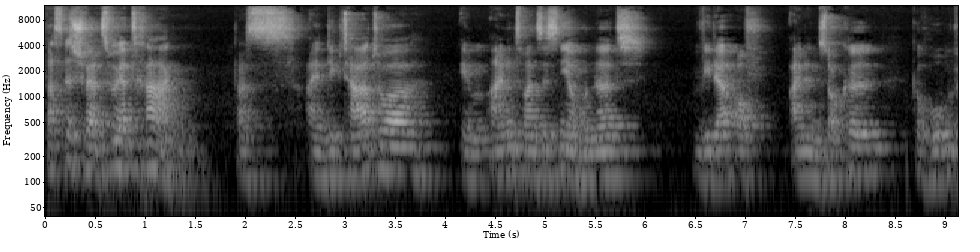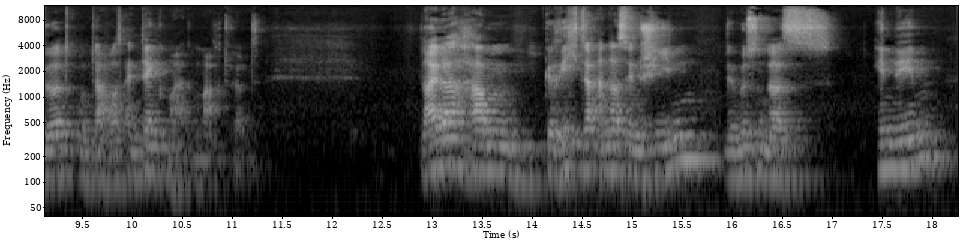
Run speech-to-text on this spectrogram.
Das ist schwer zu ertragen, dass ein Diktator im 21. Jahrhundert wieder auf einen Sockel gehoben wird und daraus ein Denkmal gemacht wird. Leider haben Gerichte anders entschieden. Wir müssen das hinnehmen,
